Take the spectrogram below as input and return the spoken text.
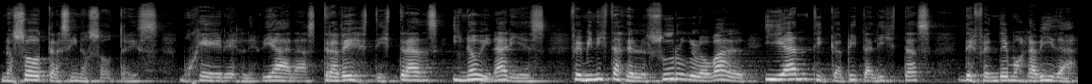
nosotras y nosotres, mujeres, lesbianas, travestis, trans y no binarias, feministas del sur global y anticapitalistas, defendemos la vida,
